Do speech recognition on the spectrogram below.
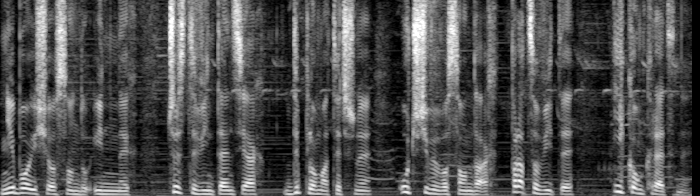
nie boi się osądu innych, czysty w intencjach, dyplomatyczny, uczciwy w osądach, pracowity i konkretny.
